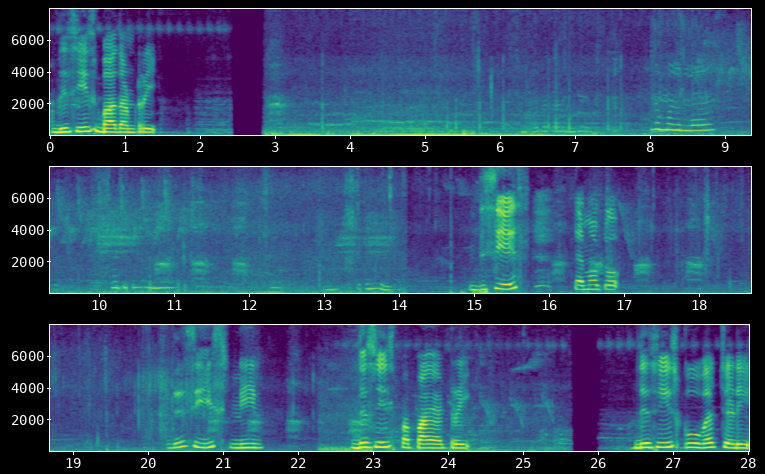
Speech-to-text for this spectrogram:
This is badam tree. This is tomato. This is neem. This is papaya tree. This is kuva chedi.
